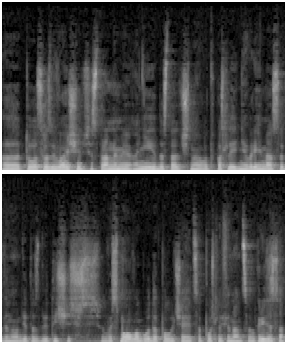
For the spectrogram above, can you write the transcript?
Э, то с развивающимися странами они достаточно вот в последнее время, особенно где-то с 2008 года, получается, после финансового кризиса,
